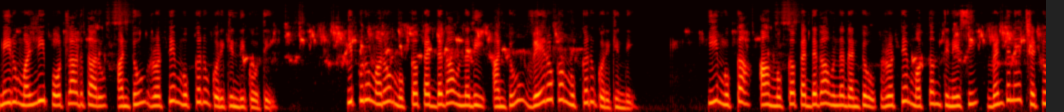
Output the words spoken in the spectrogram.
మీరు మళ్ళీ పోట్లాడుతారు అంటూ రొట్టె ముక్కను కొరికింది కోతి. ఇప్పుడు మరో ముక్క పెద్దగా ఉన్నది అంటూ వేరొక ముక్కను కొరికింది. ఈ ముక్క ఆ ముక్క పెద్దగా ఉన్నదంటూ రొట్టె మొత్తం తినేసి వెంటనే చెట్టు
